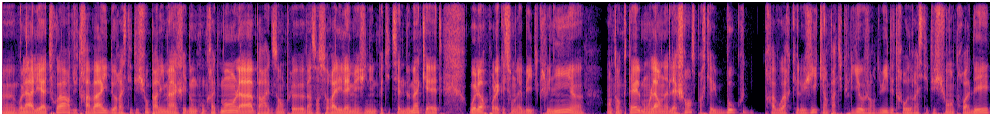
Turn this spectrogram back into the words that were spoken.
euh, voilà, aléatoire du travail de restitution par l'image. Et donc concrètement, là, par exemple, Vincent Sorel, il a imaginé une petite scène de maquette, ou alors pour la question de l'abbaye de Cluny, en tant que tel, bon là on a de la chance parce qu'il y a eu beaucoup de travaux archéologiques, et en particulier aujourd'hui des travaux de restitution en 3D,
